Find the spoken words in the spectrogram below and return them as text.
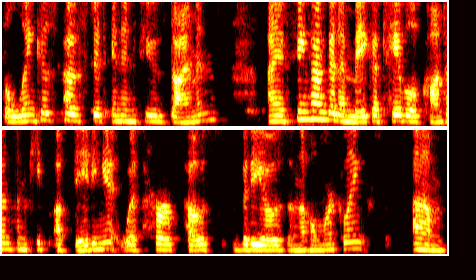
the link is posted in Infused Diamonds. I think I'm going to make a table of contents and keep updating it with her posts, videos, and the homework links. Um,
